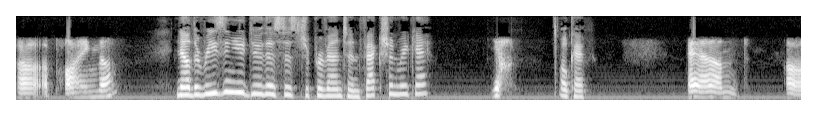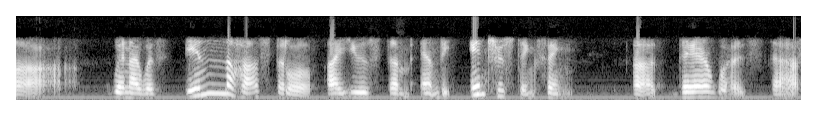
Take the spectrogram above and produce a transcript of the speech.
uh, applying them. Now, the reason you do this is to prevent infection, Rike? Yeah. Okay. And uh, when I was in the hospital, I used them. And the interesting thing uh, there was that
